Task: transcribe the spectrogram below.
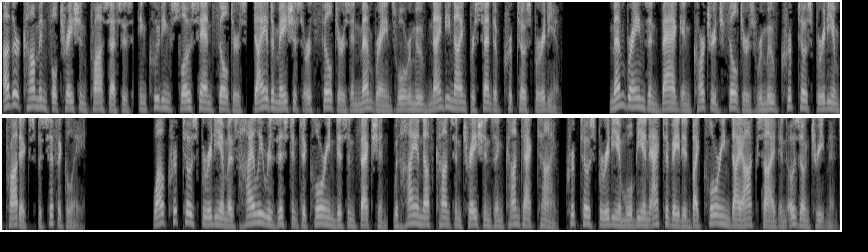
Other common filtration processes, including slow sand filters, diatomaceous earth filters and membranes will remove 99% of cryptosporidium. Membranes and bag and cartridge filters remove cryptosporidium products specifically. While cryptosporidium is highly resistant to chlorine disinfection, with high enough concentrations and contact time, cryptosporidium will be inactivated by chlorine dioxide and ozone treatment.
